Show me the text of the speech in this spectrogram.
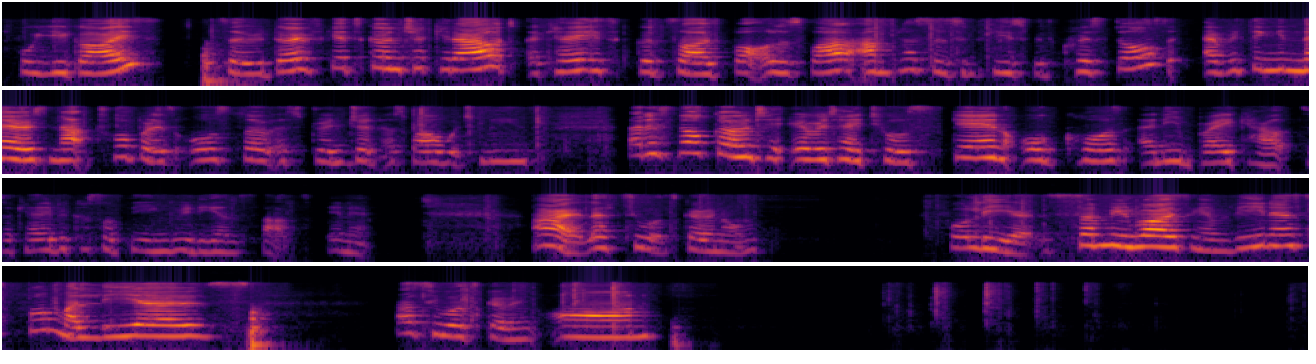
for you guys. So don't forget to go and check it out. Okay, it's a good size bottle as well. And plus it's infused with crystals. Everything in there is natural, but it's also astringent as well, which means that is not going to irritate your skin or cause any breakouts, okay, because of the ingredients that's in it. All right, let's see what's going on for Leos. Sun, Moon, Rising, and Venus for my Leos. Let's see what's going on.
